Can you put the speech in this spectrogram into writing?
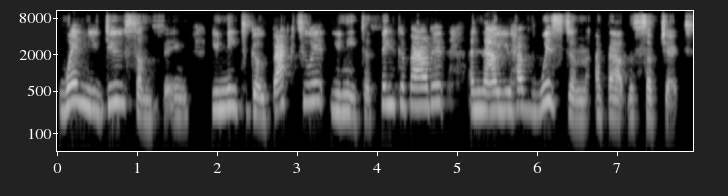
When you do something, you need to go back to it, you need to think about it, and now you have wisdom about the subject.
